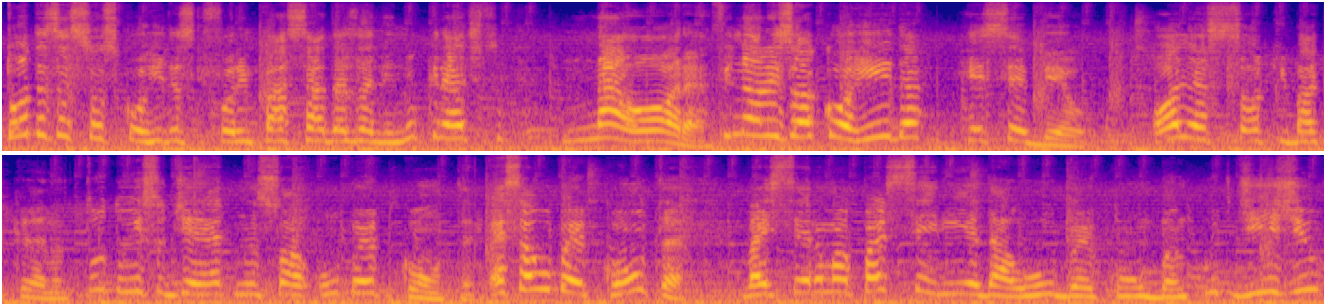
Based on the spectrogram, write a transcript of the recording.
todas as suas corridas que forem passadas ali no crédito na hora. Finalizou a corrida, recebeu. Olha só que bacana, tudo isso direto na sua Uber Conta. Essa Uber Conta vai ser uma parceria da Uber com o Banco Digio,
